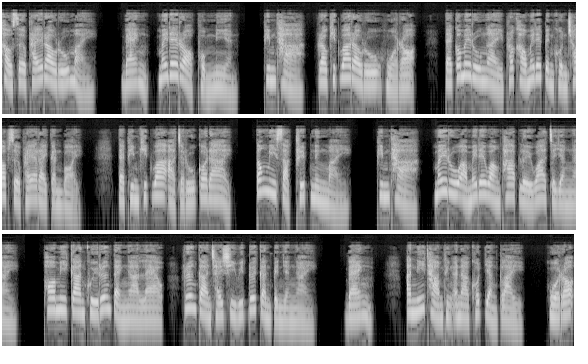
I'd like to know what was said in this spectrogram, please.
เขาเซอร์ไพรส์เรารู้ไหม แบงค์ไม่ได้หลอกผมเนียน พิมถาเราคิดว่าเรารู้หัวเราะ แต่ก็ไม่รู้ไง เพราะเขาไม่ได้เป็นคนชอบเซอร์ไพรส์อะไรกันบ่อย แต่พิมพ์คิดว่าอาจจะรู้ก็ได้ ต้องมีสักทริปหนึ่งไหม พิมถาไม่รู้อะไม่ได้วางภาพเลยว่าจะยังไง พอมีการคุยเรื่องแต่งงานแล้ว เรื่องการใช้ชีวิตด้วยกันเป็นยังไง แบงค์อันนี้ถามถึงอนาคตอย่างไกล หัวเราะ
